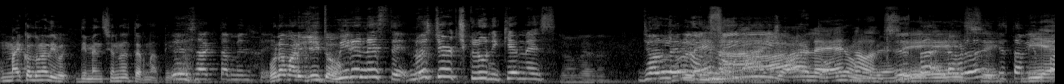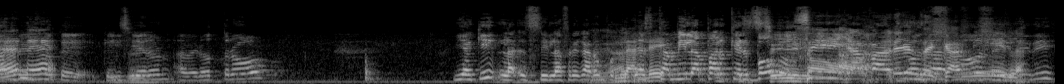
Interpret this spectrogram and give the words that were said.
Michael de una di- dimensión alternativa. Exactamente. Un amarillito. Miren este, no es George Clooney, ¿quién es? John Lennon. Lennon. sí. Ay, Ah, John Lennon, sí, bien. Está- la verdad sí. es que está bien, Bien, padre ¿eh? esto que, que hicieron. A ver, otro. Y aquí la, sí la fregaron porque La ya ley- es Camila Parker Bowles. Sí, ya O parece sea, no, Camila. Lady Di.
